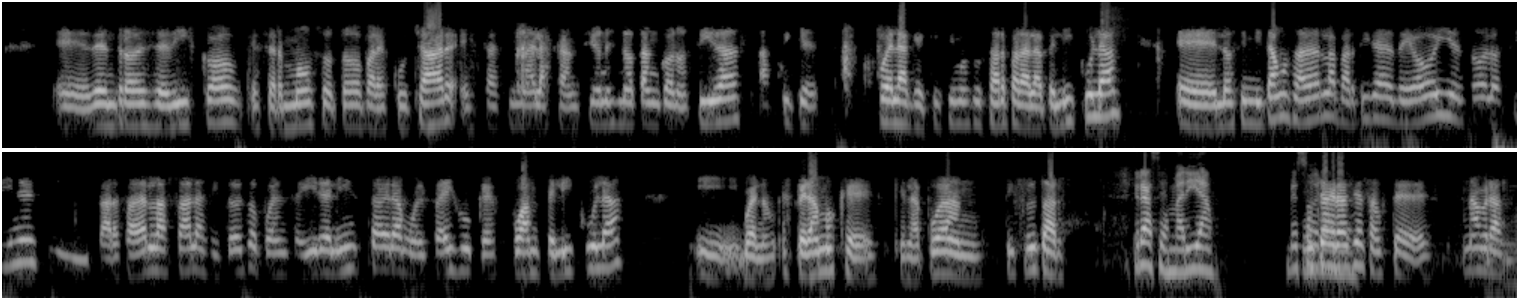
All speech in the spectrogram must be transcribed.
eh, dentro de ese disco, que es hermoso todo para escuchar. Esta es una de las canciones no tan conocidas, así que fue la que quisimos usar para la película. Eh, los invitamos a verla a partir de hoy en todos los cines y para saber las salas y todo eso pueden seguir el Instagram o el Facebook que es Juan Película y bueno, esperamos que, la puedan disfrutar. Gracias María. Muchas gracias a ustedes. Un abrazo.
